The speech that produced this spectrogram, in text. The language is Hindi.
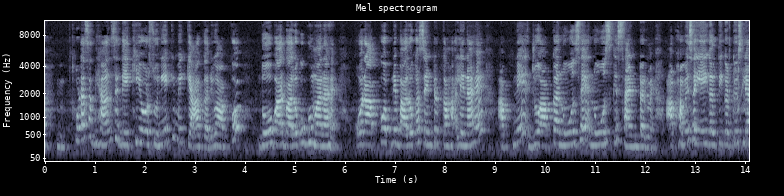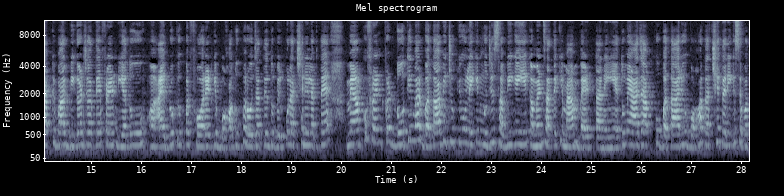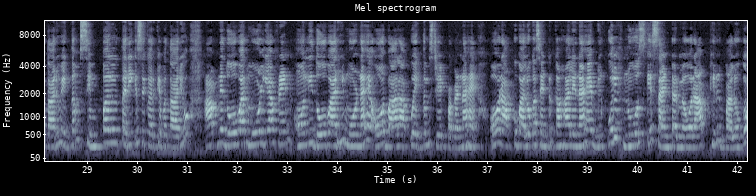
थोड़ा सा ध्यान से देखिए और सुनिए कि मैं क्या कर रही हूँ। आपको दो बार बालों को घुमाना है। और आपको अपने बालों का सेंटर कहाँ लेना है? अपने, जो आपका नोज़ है नोज़ के सेंटर में। आप हमेशा यही गलती करते हो, इसलिए आपके बाल बिगड़ जाते हैं फ्रेंड या तो आईब्रो के ऊपर फॉरहेड के बहुत ऊपर हो जाते हैं तो बिल्कुल अच्छे नहीं लगते हैं। मैं आपको फ्रेंड कट दो तीन बार बता भी चुकी हूँ, लेकिन मुझे सभी के ये कमेंट्स आते हैं कि, मैम, बैठता नहीं है। तो मैं आज आपको बता रही हूँ, बहुत अच्छे तरीके से बता रही हूँ, एकदम सिंपल तरीके से करके बता रही हूँ। आपने दो बार मोड़ लिया फ्रेंड ओनली दो बार ही मोड़ना है, और बाल आपको एकदम स्ट्रेट पकड़ना है। और आपको बालों का सेंटर कहाँ लेना है? बिल्कुल नोज़ के सेंटर में और आप फिर बालों को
